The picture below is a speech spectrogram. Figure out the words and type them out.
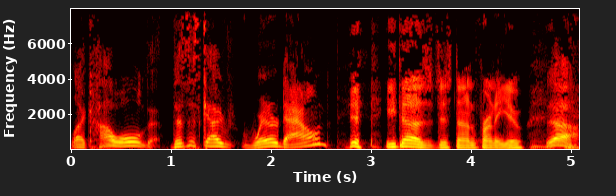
Like, how old? Does this guy wear down? he does, just not in front of you. Yeah.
